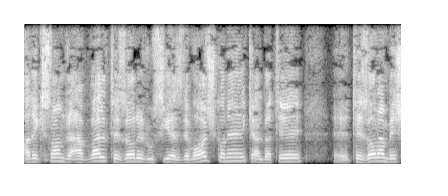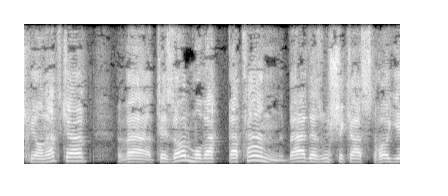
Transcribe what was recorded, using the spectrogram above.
الکساندر اول تزار روسیه ازدواج کنه که البته تزار هم بهش خیانت کرد و تزار موقتا بعد از اون شکست های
